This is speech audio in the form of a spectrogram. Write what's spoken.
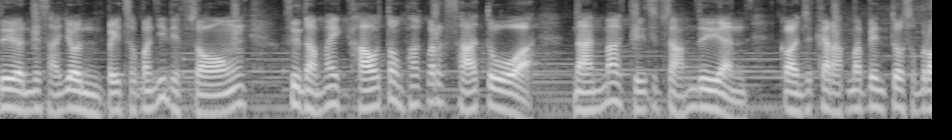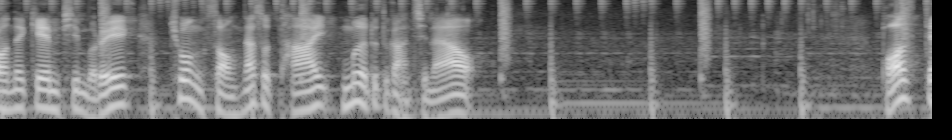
เดือนเมษายนปี 2022 ซึ่งทำให้เขาต้องพักรักษาตัวนานมากถึง 13 เดือน ก่อนจะกลับมาเป็นตัวสำรองในเกมพรีเมียร์ลีกช่วง 2 นัดสุดท้ายเมื่อฤดูกาลที่แล้วพอสแจ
